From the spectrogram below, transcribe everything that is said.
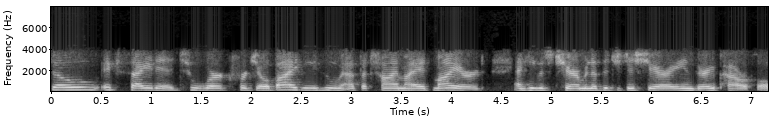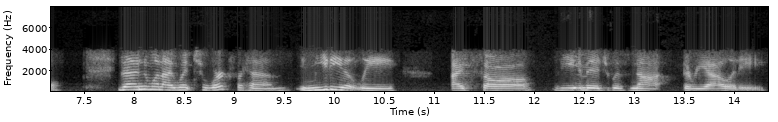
so excited to work for Joe Biden, who at the time I admired, and he was chairman of the judiciary and very powerful. Then when I went to work for him, immediately I saw the image was not the reality.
